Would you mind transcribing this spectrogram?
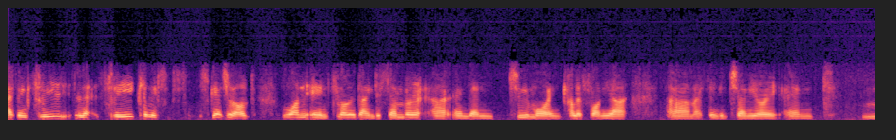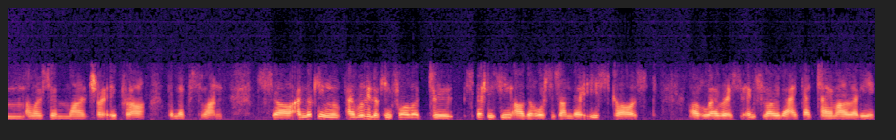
I think, three three clinics scheduled. One in Florida in December, uh, and then two more in California. Um, I think in January and um, I want to say March or April, the next one. So I'm looking, I'm really looking forward to, especially seeing all the horses on the East Coast or whoever is in Florida at that time already.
